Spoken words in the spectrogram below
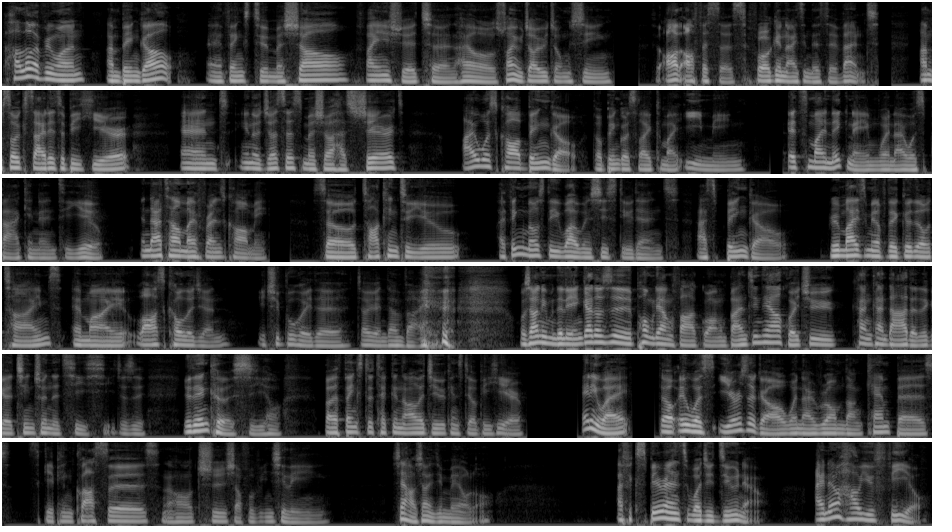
Hello everyone, I'm Bingo, and thanks to Michelle, 翻译学程还有双语教育中心 so all the officers for organizing this event. I'm so excited to be here, and you know, just as Michelle has shared, I was called Bingo, though Bingo is like my 艺名. It's my nickname when I was back in NTU, and that's how my friends call me. So talking to you, I think mostly 外文系 students as Bingo reminds me of the good old times and my lost collagen 一去不回的胶原蛋白。我想你们的脸应该都是碰亮发光，反正今天要回去看看大家的这个青春的气息，就是有点可惜哦。But thanks to technology, you can still be here. Anyway, though it was years ago when I roamed on campus, skipping classes, 然后吃小福冰淇淋， 现在好像已经没有了。I've experienced what you do now. I know how you feel.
